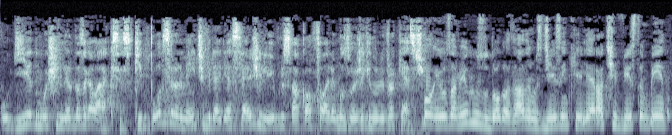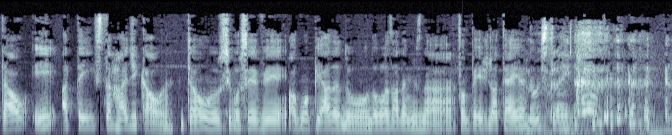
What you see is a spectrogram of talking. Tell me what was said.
o Guia do Mochileiro das Galáxias, que posteriormente viraria a série de livros, a qual falaremos hoje aqui no Livrocast. Bom, e os amigos do Douglas Adams dizem que ele era ativista ambiental e ateísta radical, né? Então, se você vê alguma piada do Douglas Adams na fanpage do Ateia... Não estranhe.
